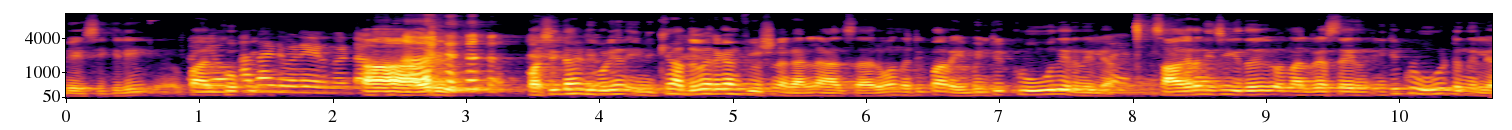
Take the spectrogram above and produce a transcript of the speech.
ബേസിക്കലി പാൽക്കൂപ്പി ആ പക്ഷെ ഇത് അടിപൊളിയാണ്. എനിക്ക് അതുവരെ കൺഫ്യൂഷനാണ് കാരണം ലാൽ സാറ് വന്നിട്ട് പറയുമ്പോൾ എനിക്ക് ക്ലൂ തരുന്നില്ല. സാഗരം നീ ചെയ്ത് നല്ല രസമായിരുന്നു. എനിക്ക് ക്ലൂ കിട്ടുന്നില്ല.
